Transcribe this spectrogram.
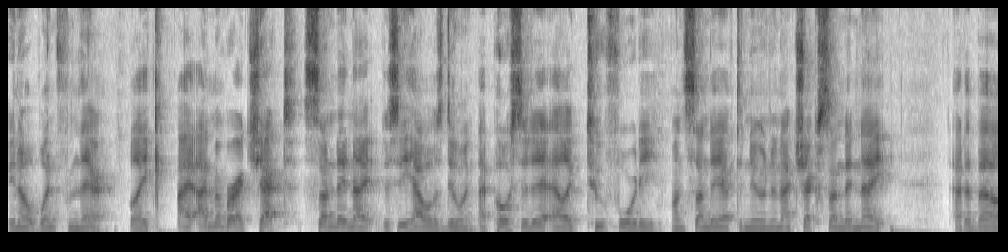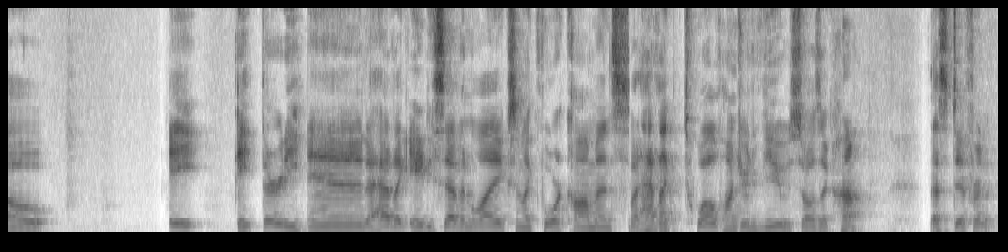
you know, went from there. Like I, I remember I checked Sunday night to see how I was doing. I posted it at like 2:40 on Sunday afternoon, and I checked Sunday night at about eight. 8:30 and I had like 87 likes and like four comments but I had like 1200 views so I was like huh that's different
